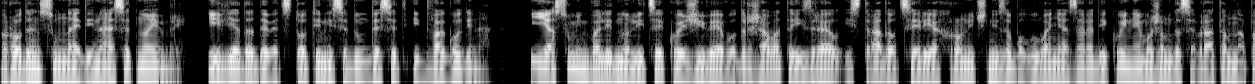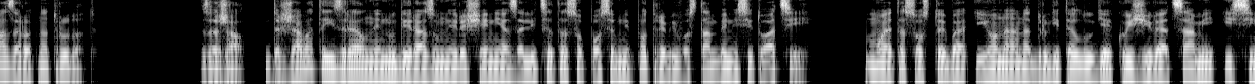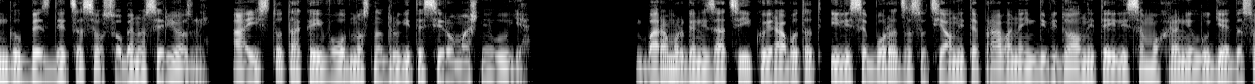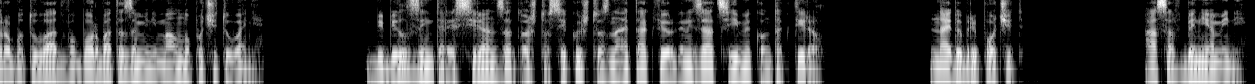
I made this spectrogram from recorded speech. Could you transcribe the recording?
Роден сум на 11 ноември 1972 година. И јас сум инвалидно лице кое живее во државата Израел и страда од серија хронични заболувања заради кои не можам да се вратам на пазарот на трудот. За жал, државата Израел не нуди разумни решенија за лицата со посебни потреби во станбени ситуации. Мојата состојба и онаа на другите луѓе кои живеат сами и сингл без деца се особено сериозни, а исто така и во однос на другите сиромашни луѓе барам организации кои работат или се борат за социјалните права на индивидуалните или самохрани луѓе да соработуваат во борбата за минимално почитување. Би бил заинтересиран за тоа што секој што знае такви организации ме контактирал. Најдобри почит. Асав Бениамини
